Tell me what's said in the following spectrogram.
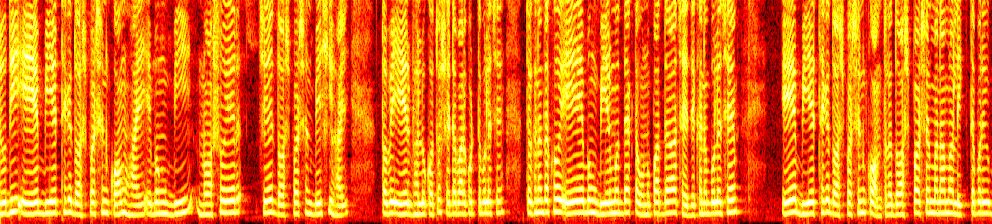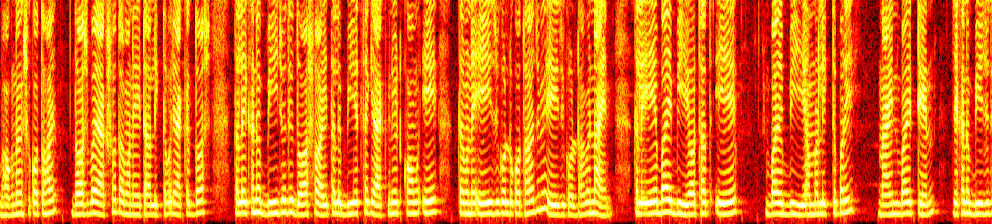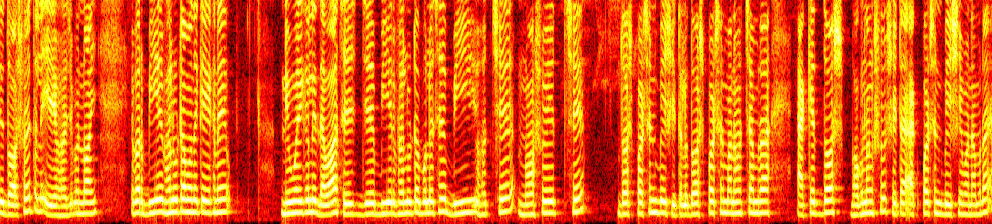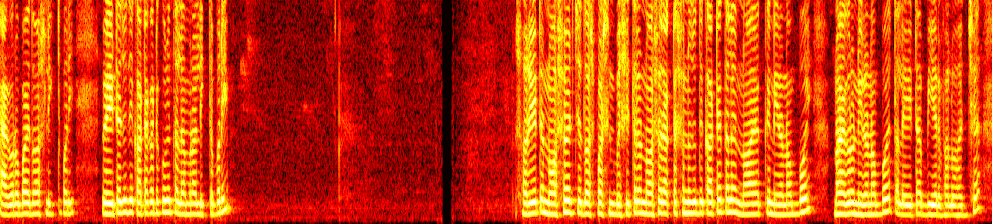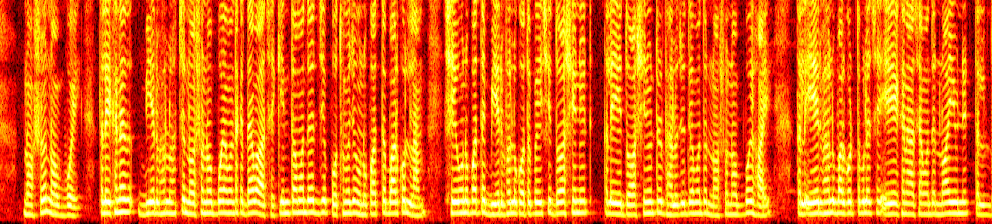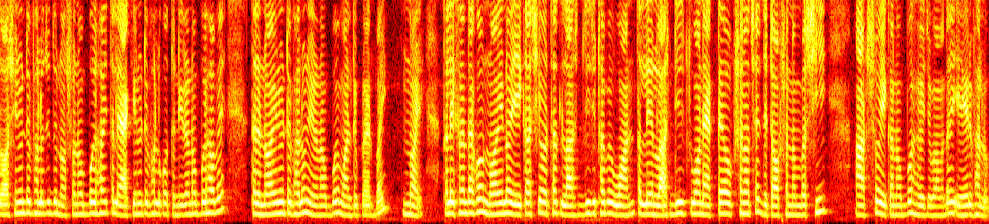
যদি এ, বি এর থেকে দশ পার্সেন্ট কম হয় এবং বি নশো এর চেয়ে দশ পার্সেন্ট বেশি হয়, তবে এ এর ভ্যালু কত সেটা বার করতে বলেছে। তো এখানে দেখো এ এবং বি এর মধ্যে একটা অনুপাত দেওয়া আছে যেখানে বলেছে এ, বি এর থেকে দশ পার্সেন্ট কম, তাহলে দশ পার্সেন্ট মানে আমরা লিখতে পারি ভগ্নাংশ কত হয়? দশ বাই একশো, তার মানে এটা লিখতে পারি একের দশ। তাহলে এখানে বি যদি দশ হয়, তাহলে বি এর থেকে এক ইউনিট কম এ, তার মানে এ ইজিকল টু কত হয়ে যাবে? এ ইজিকল টু হবে নাইন তাহলে এ বাই বি অর্থাৎ এ বাই বি আমরা লিখতে পারি নাইন বাই টেন যেখানে বি যদি দশ হয় তাহলে এ হয়ে যাবে নয়। এবার বি এর ভ্যালুটা আমাদেরকে এখানে নিউমেরিক্যালি দেওয়া আছে যে বি এর ভ্যালুটা বলেছে বি হচ্ছে নশো এর চেয়ে দশ পার্সেন্ট বেশি। তাহলে দশ পার্সেন্ট মানে হচ্ছে আমরা একের দশ ভগ্নাংশ, সেটা এক পার্সেন্ট বেশি মানে আমরা এগারো বাই দশ লিখতে পারি। এবার এটা যদি কাটাকাটি করি তাহলে আমরা লিখতে পারি সরি, এটা নশোয়ের চেয়ে দশ পার্সেন্ট বেশি। তাহলে নশোর একটা শূন্য যদি কাটে, তাহলে নয় একে নিরানব্বই, নয় এগারো নিরানব্বই, তাহলে এটা বি এর ভ্যালু হচ্ছে। নশো নব্বই। তাহলে এখানে বিয়ের ভ্যালু হচ্ছে নশো নব্বই আমাদেরকে দেওয়া আছে। কিন্তু আমাদের যে প্রথমে যে অনুপাতটা বার করলাম, সেই অনুপাতে বিয়ের ভ্যালু কত পেয়েছি? দশ ইউনিট তাহলে এই দশ ইউনিটের ভ্যালু যদি আমাদের নশো নব্বই হয়, তাহলে এর ভ্যালু বার করতে বলেছে, এ এখানে আছে আমাদের নয় ইউনিট তাহলে দশ ইউনিটের ভ্যালু যদি নশো নব্বই হয়, তাহলে এক ইউনিটের ভ্যালু কত? নিরানব্বই হবে। তাহলে নয় ইউনিটের ভ্যালু নিরানব্বই মাল্টিপ্লাইড বাই নয়। তাহলে এখানে দেখো নয় নয় একাশি, অর্থাৎ লাস্ট ডিজিট হবে ওয়ান তাহলে লাস্ট ডিজিট ওয়ান একটাই অপশান আছে, যেটা অপশান নাম্বার সি আটশো একানব্বই হয়ে যাবে আমাদের এর ভ্যালু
